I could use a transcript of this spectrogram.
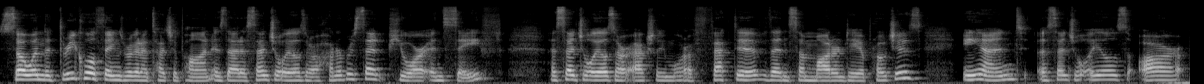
So, one of the three cool things we're going to touch upon is that essential oils are 100% pure and safe. Essential oils are actually more effective than some modern day approaches, and essential oils are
